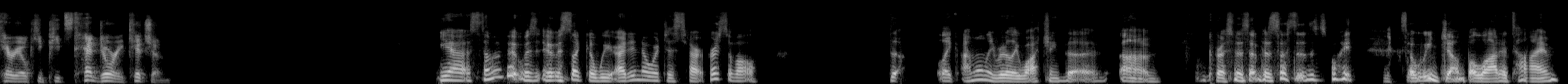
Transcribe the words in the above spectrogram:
karaoke Pete's Tandoori Kitchen. Yeah, some of it was it was like a weird. I didn't know where to start. First of all, the like I'm only really watching the um Christmas episodes at this point. So we jump a lot of time.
